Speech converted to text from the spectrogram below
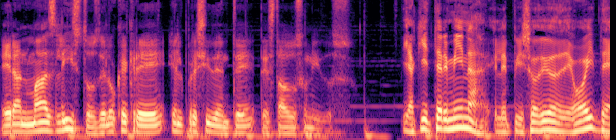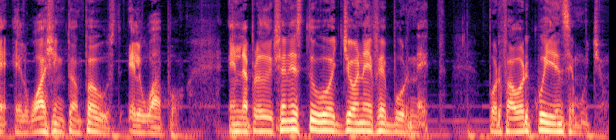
eran más listos de lo que cree el presidente de Estados Unidos. Y aquí termina el episodio de hoy de El Washington Post, El Guapo. En la producción estuvo John F. Burnett. Por favor, cuídense mucho.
